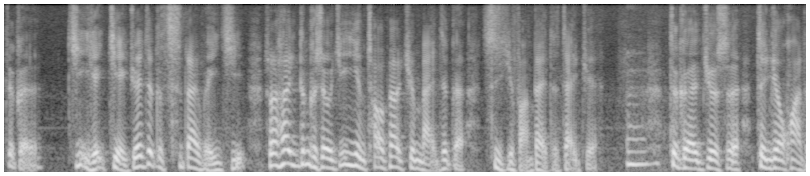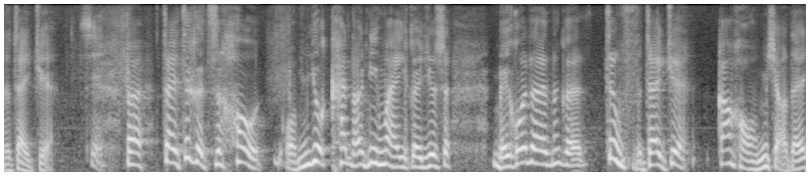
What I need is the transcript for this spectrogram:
这个解解决这个次贷危机，所以他那个时候就印钞票去买这个刺激房贷的债券。嗯，这个就是证券化的债券。是。那在这个之后，我们又看到另外一个就是。美国的那个政府债券，刚好我们晓得，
